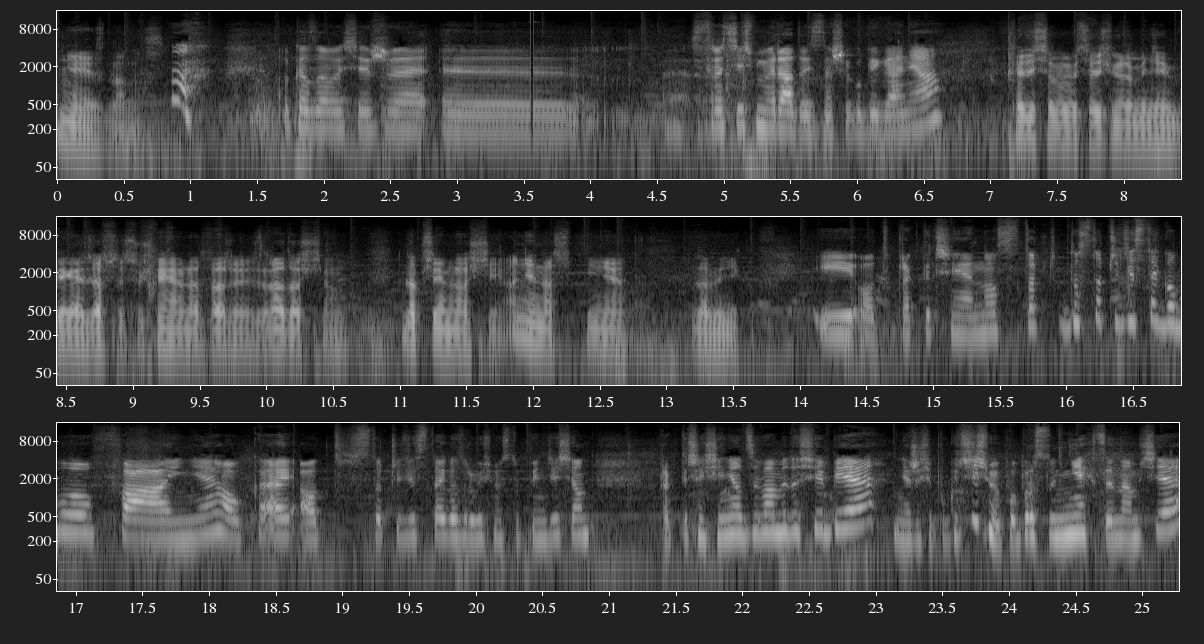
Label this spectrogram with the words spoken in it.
nie jest dla nas. okazało się, że e, straciliśmy radość z naszego biegania. Kiedyś sobie obiecaliśmy, że będziemy biegać zawsze z uśmiechem na twarzy, z radością, dla przyjemności, a nie na spinie dla wyników. I od praktycznie no 100, do 130 było fajnie, ok, a od 130 zrobiliśmy 150. Praktycznie się nie odzywamy do siebie. Nie, że się pokłóciliśmy, po prostu nie chce nam się.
